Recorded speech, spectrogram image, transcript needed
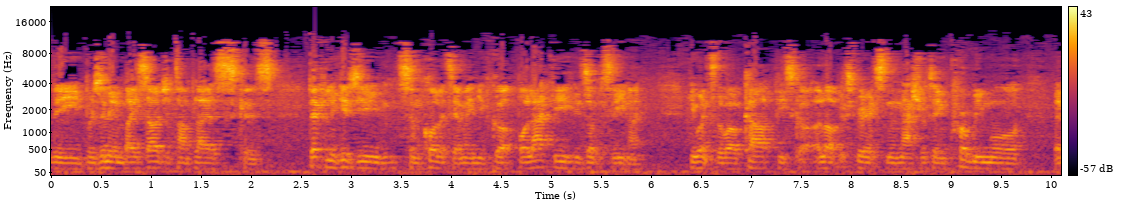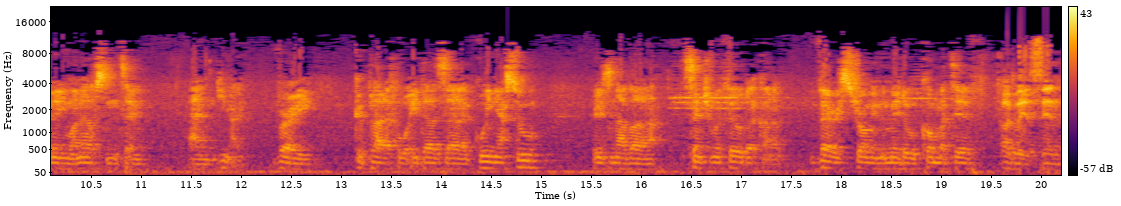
the Brazilian-based Argentine players because definitely gives you some quality. I mean, you've got Bolatti, who's obviously you know he went to the World Cup. He's got a lot of experience in the national team, probably more than anyone else in the team, and you know very good player for what he does. Uh, Guiñazú, who's another central midfielder, kind of very strong in the middle, combative, Ugly as sin.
